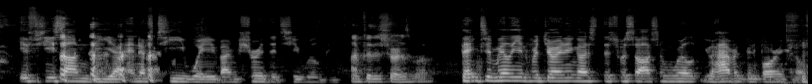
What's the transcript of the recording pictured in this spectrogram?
if she's on the uh, NFT wave, I'm sure that she will be. I'm pretty sure as well. Thanks a million for joining us. This was awesome, Will. You haven't been boring at all.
